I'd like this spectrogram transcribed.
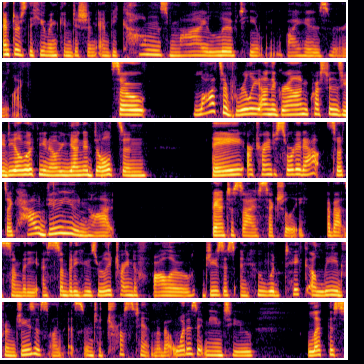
enters the human condition and becomes my lived healing by his very life. So, lots of really on the ground questions you deal with, you know, young adults, and they are trying to sort it out. So, it's like, how do you not fantasize sexually about somebody as somebody who's really trying to follow Jesus and who would take a lead from Jesus on this and to trust him about what does it mean to let this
